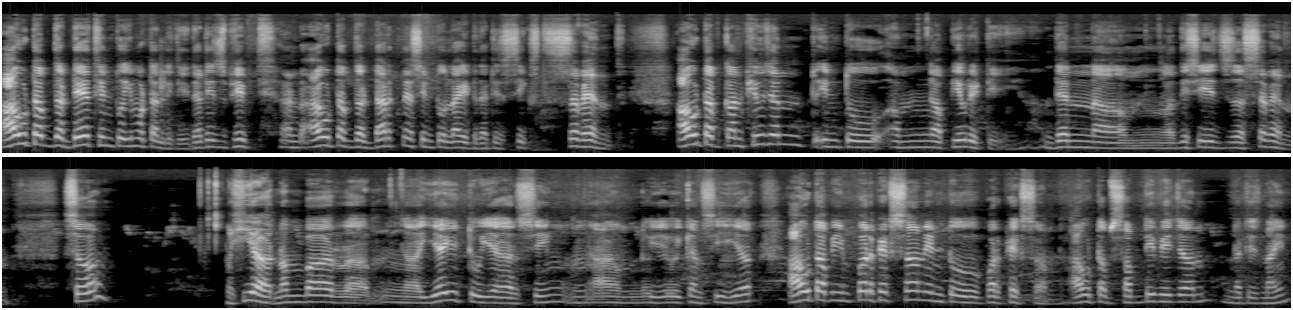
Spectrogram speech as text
Out of the death into immortality. That is fifth, and out of the darkness into light. That is sixth. Seventh out of confusion to- into um, uh, purity. Then um, this is uh, 7 so here number um, uh, 8 we are seeing um, you, you can see here out of imperfection into perfection. Out of subdivision that is 9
